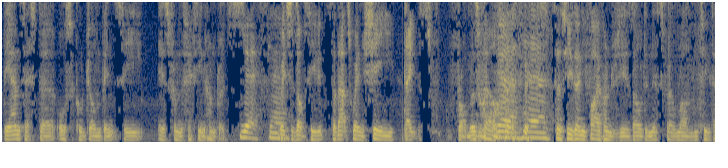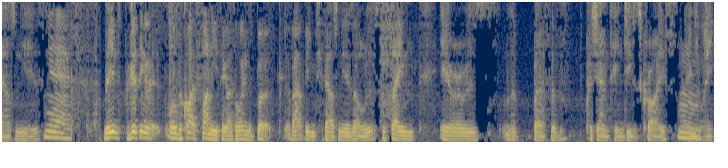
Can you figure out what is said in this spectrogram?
the ancestor, also called John Vincey, is from the fifteen hundreds. Yes, yeah. Which is obviously so. That's when she dates f- from as well. Yeah, yeah. so she's only five hundred years old in this film rather than two thousand years. Yes. The, the good thing, about well, the quite funny thing I thought in the book about being 2,000 years old, it's the same era as the birth of Christianity and Jesus Christ, hmm. anyway.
